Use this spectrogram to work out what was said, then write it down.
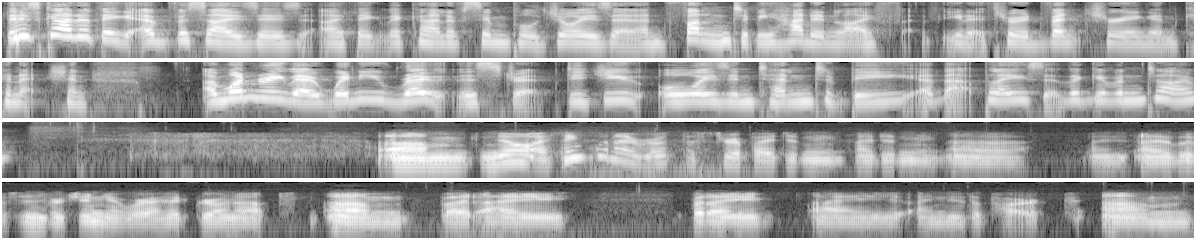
this kind of thing emphasizes, I think, the kind of simple joys and fun to be had in life, you know, through adventuring and connection. I'm wondering though, when you wrote this strip, did you always intend to be at that place at the given time? Um, no, I think when I wrote the strip, I didn't. I didn't. Uh, I, I lived in Virginia where I had grown up, um, but I, but I, I, I knew the park, um,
